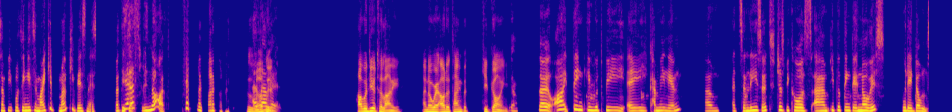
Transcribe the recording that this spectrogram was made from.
some people think it's a monkey, monkey business, but it's Yes. actually not. I love Lovely. it. How about you, Tolani? I know we're out of time, but keep going. So I think it would be a chameleon. Um, it's a lizard just because um, people think they know it, but they don't.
